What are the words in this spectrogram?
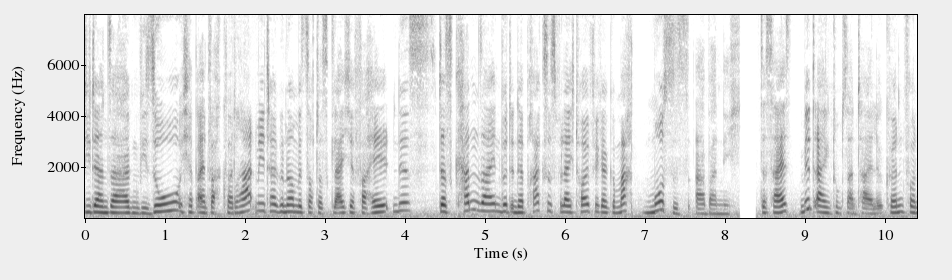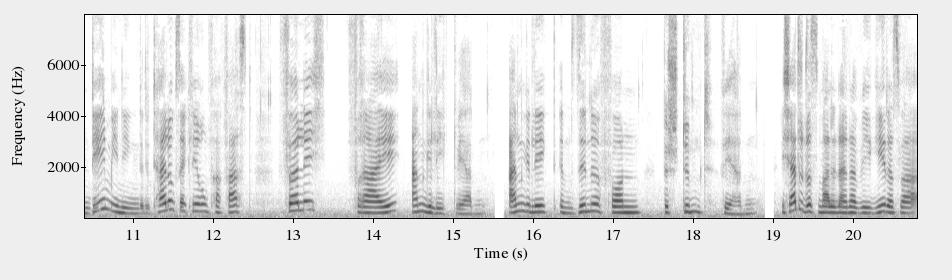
die dann sagen, wieso? Ich habe einfach Quadratmeter genommen, ist doch das gleiche Verhältnis. Das kann sein, wird in der Praxis vielleicht häufiger gemacht, muss es aber nicht. Das heißt, Miteigentumsanteile können von demjenigen, der die Teilungserklärung verfasst, völlig frei angelegt werden. Angelegt im Sinne von bestimmt werden. Ich hatte das mal in einer WG, das war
